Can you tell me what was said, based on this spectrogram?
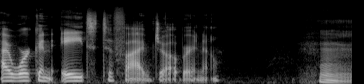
I work an 8 to 5 job right now." hmm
